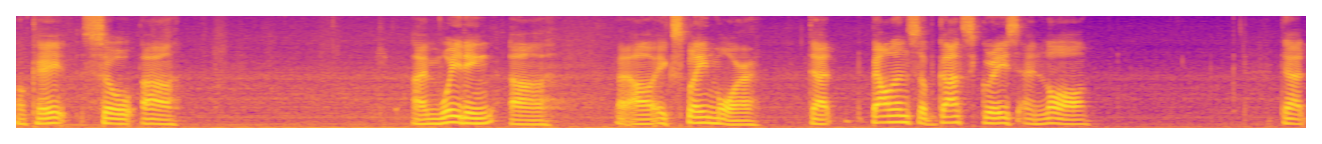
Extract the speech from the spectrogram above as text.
Okay, so uh, I'm waiting, uh, I'll explain more that balance of God's grace and law, that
